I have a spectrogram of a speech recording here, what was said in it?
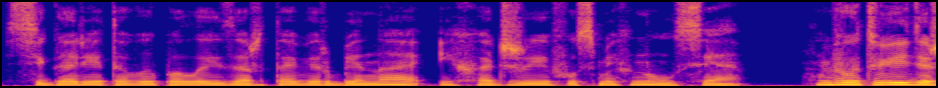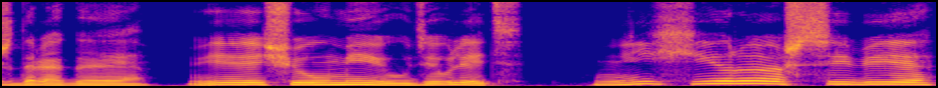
Сигарета выпала изо рта Вербина, и Хаджиев усмехнулся. «Вот видишь, дорогая, я еще умею удивлять». «Ни хера ж себе!»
